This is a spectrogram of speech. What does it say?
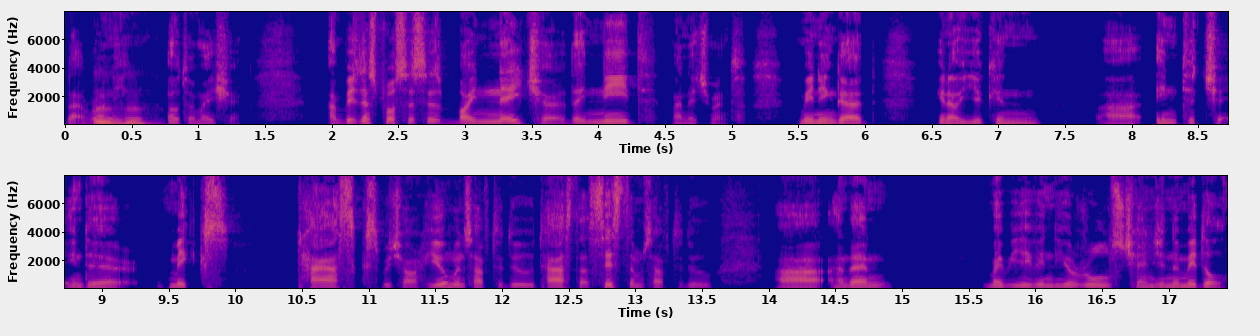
that running mm-hmm. automation. And business processes by nature, they need management, meaning that, you know, you can uh, inter- intermix tasks which our humans have to do, tasks that systems have to do, uh, and then maybe even your rules change in the middle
